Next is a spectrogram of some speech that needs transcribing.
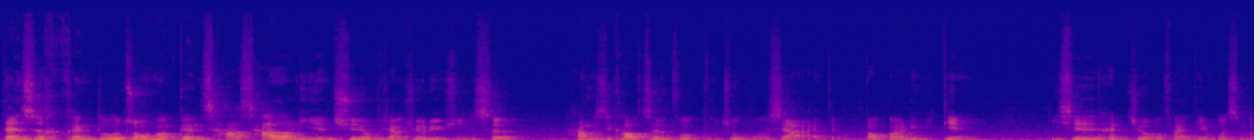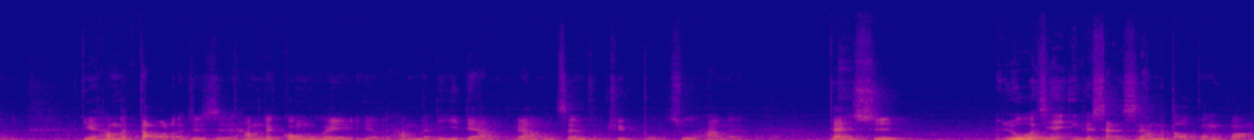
但是很多状况更差，差到你连去都不想去旅行社，他们是靠政府补助活下来的，包括旅店，一些很旧的饭店，为什么？因为他们倒了，就是他们的工会有他们的力量，让政府去补助他们。但是如果今天一个闪失，他们倒光光，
